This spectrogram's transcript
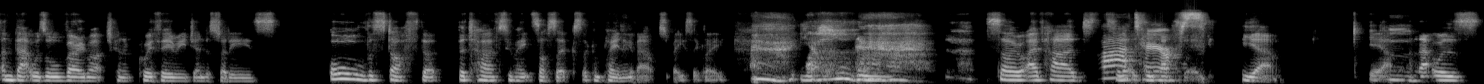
and that was all very much kind of queer theory, gender studies, all the stuff that the TERFs who hate Sussex are complaining about, basically. yeah. So I've had ah, so TERFs. Yeah. Yeah. Mm. That was,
